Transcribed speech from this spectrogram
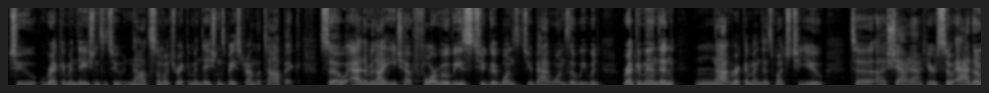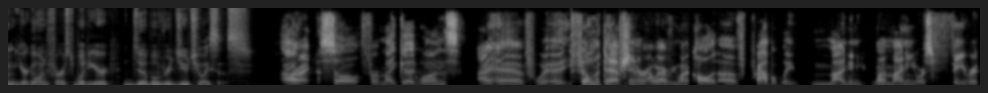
two recommendations and two not so much recommendations based around the topic. So Adam and I each have four movies, two good ones and two bad ones that we would recommend and not recommend as much to you to uh, shout out here. So Adam, you're going first. What are your double redo choices? All right. So for my good ones, I have a film adaptation or however you want to call it of probably mine and one of mine and yours favorite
